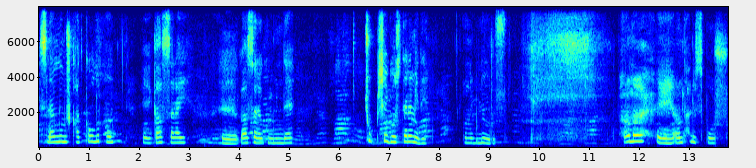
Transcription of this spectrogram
Sinan Gümüş katkı olur mu? Ee, Galatasaray e, Galatasaray kulübünde çok bir şey gösteremedi. Onu biliyoruz. Ama e, Antalya Spor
